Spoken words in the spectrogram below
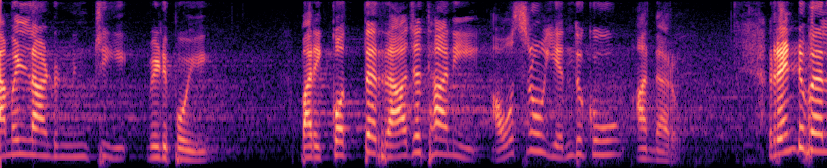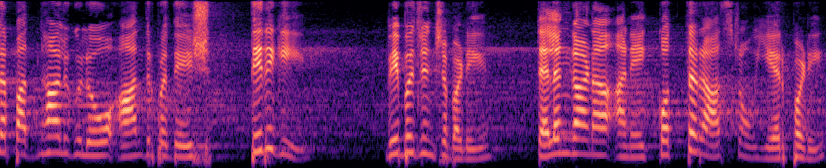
తమిళనాడు నుంచి విడిపోయి. మరి కొత్త రాజధాని అవసరం ఎందుకు? అన్నారు. రెండు వేల పద్నాలుగులో ఆంధ్రప్రదేశ్ తిరిగి విభజించబడి తెలంగాణ అనే కొత్త రాష్ట్రం ఏర్పడి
